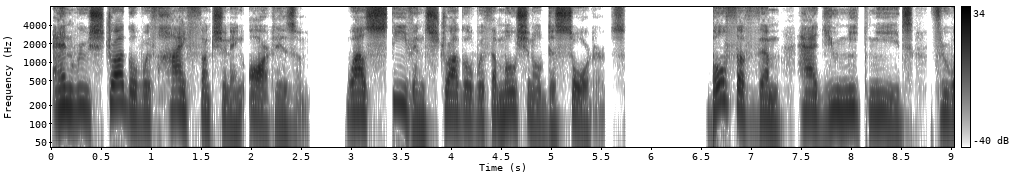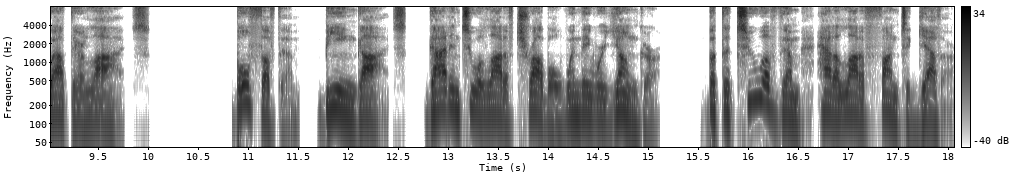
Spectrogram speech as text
Andrew struggled with high-functioning autism, while Stephen struggled with emotional disorders. Both of them had unique needs throughout their lives. Both of them, being guys, got into a lot of trouble when they were younger, but the two of them had a lot of fun together.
